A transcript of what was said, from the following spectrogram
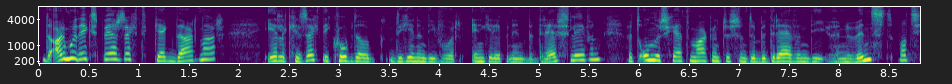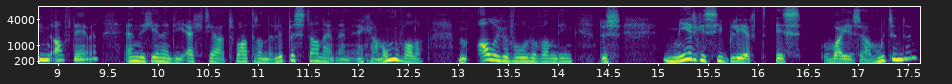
de armoede-expert zegt, kijk daarnaar. Eerlijk gezegd, ik hoop dat ook degenen die voor ingrepen in het bedrijfsleven het onderscheid maken tussen de bedrijven die hun winst wat zien afnemen en degenen die echt ja, het water aan de lippen staan en, en, en gaan omvallen. Met alle gevolgen van dien. Dus meer gecibleerd is wat je zou moeten doen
